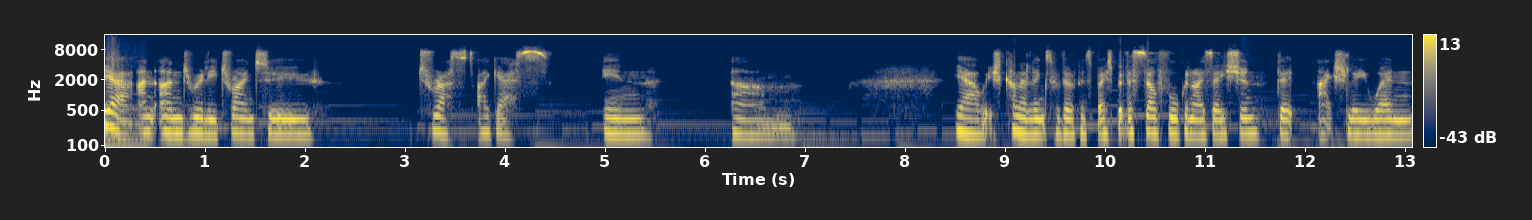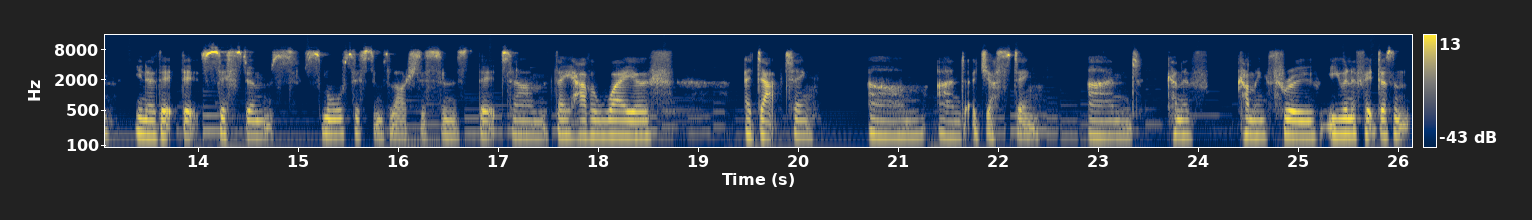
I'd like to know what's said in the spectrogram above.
yeah, and and really trying to trust, I guess, in um, yeah, which kind of links with open space, but the self-organization that actually when you know that, that systems, small systems, large systems, that um, they have a way of adapting um, and adjusting and kind of coming through, even if it doesn't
